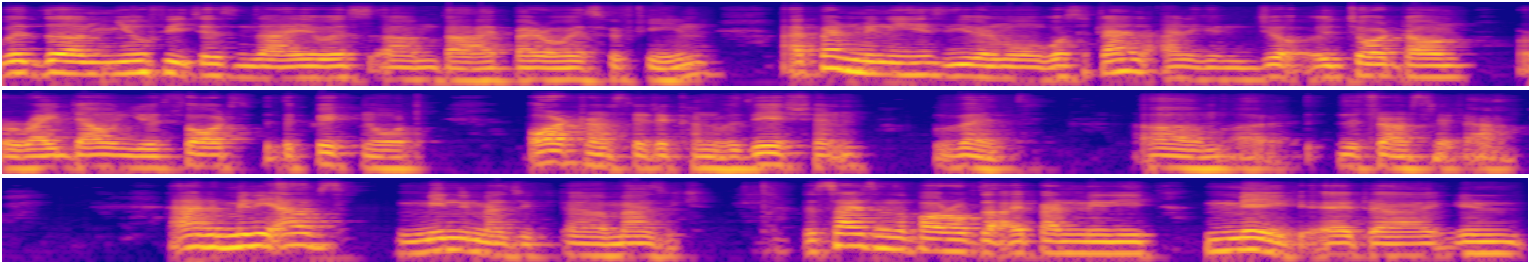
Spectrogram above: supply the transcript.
with the new features in the iOS, um, the iPad OS 15, iPad Mini is even more versatile, and you can jot down or write down your thoughts with a quick note, or translate a conversation with um, uh, the Translate app. And mini apps, mini magic, uh, magic. The size and the power of the iPad mini make it uh, in,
